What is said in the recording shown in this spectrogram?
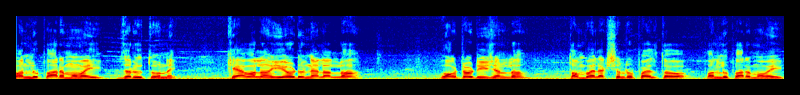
పనులు ప్రారంభమై జరుగుతున్నాయి. కేవలం ఏడు నెలల్లో ఒకటో డివిజన్లో తొంభై లక్షల రూపాయలతో పనులు ప్రారంభమై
